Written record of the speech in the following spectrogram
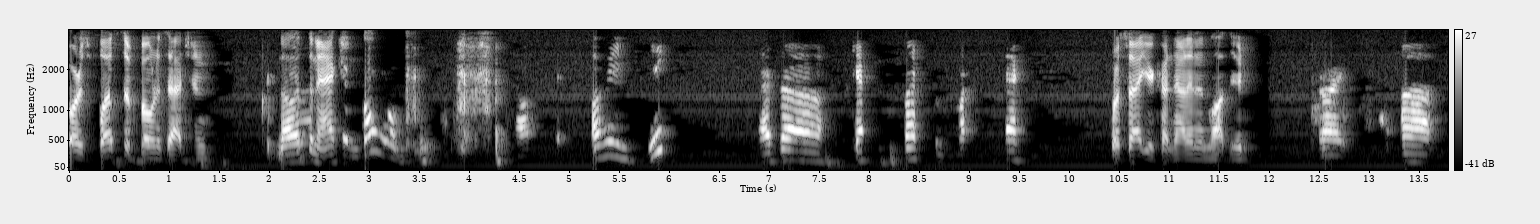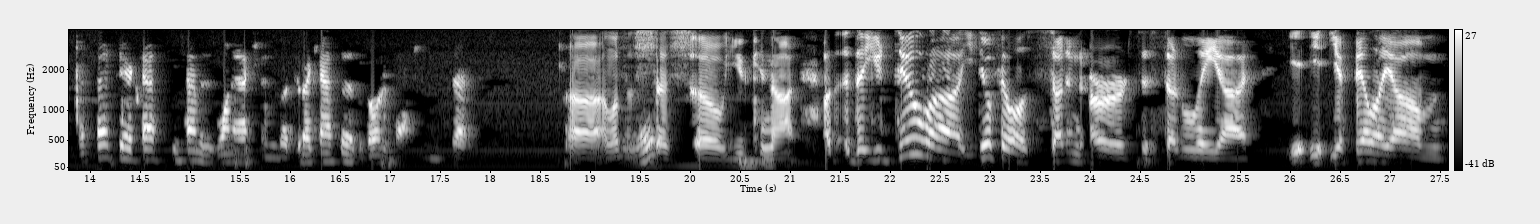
or is blessed a bonus action? No, it's an action. Oh. I mean, that's uh, cast Bless. What's that? You're cutting out in a lot, dude. Right. Uh, it says here casting time is one action, but could I cast it as a bonus action instead? Uh, unless it says so, you cannot. Uh, the, you do. Uh, you do feel a sudden urge to suddenly. Uh, you, you feel a um.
